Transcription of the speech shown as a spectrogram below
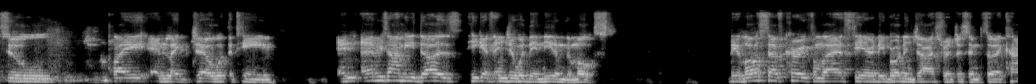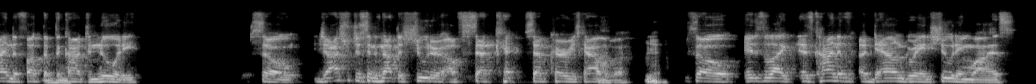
to play and like gel with the team And every time he does, he gets injured when they need him the most. They lost Seth Curry from last year. They brought in Josh Richardson, so it kind of fucked up the mm-hmm. continuity. So Josh Richardson is not the shooter of Seth, Seth Curry's caliber. Yeah. So it's like it's kind of a downgrade shooting wise.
